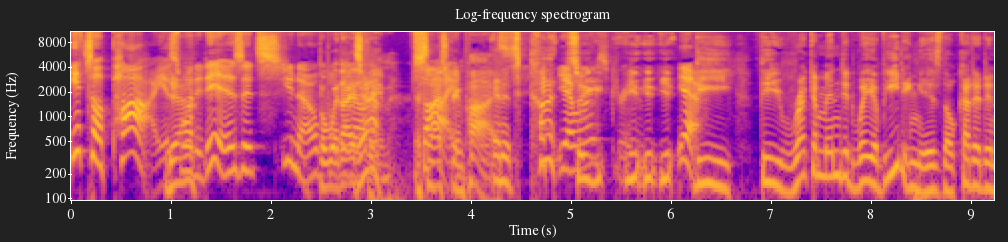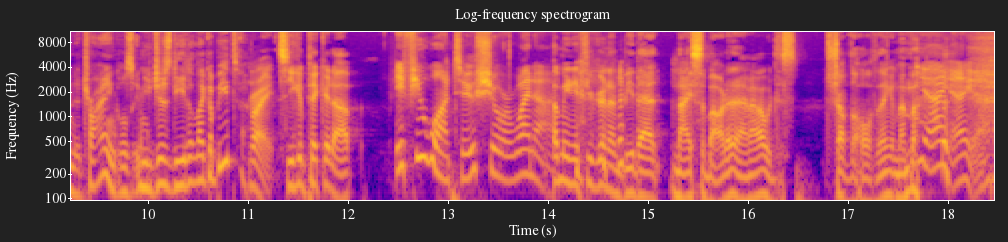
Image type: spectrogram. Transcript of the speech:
It's a pie, is Yeah. what it is. It's you know, But with ice without cream, it's an ice cream pie. and it's cut. Yeah, so with you, ice cream. you- you- you- Yeah. the the recommended way of eating is they'll cut it into triangles, and you just eat it like a pizza. right. So you can pick it up. If you want to, sure, why not? I mean, if you're gonna be that nice about it, I, I would just shove the whole thing in my mouth. yeah, yeah, yeah.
